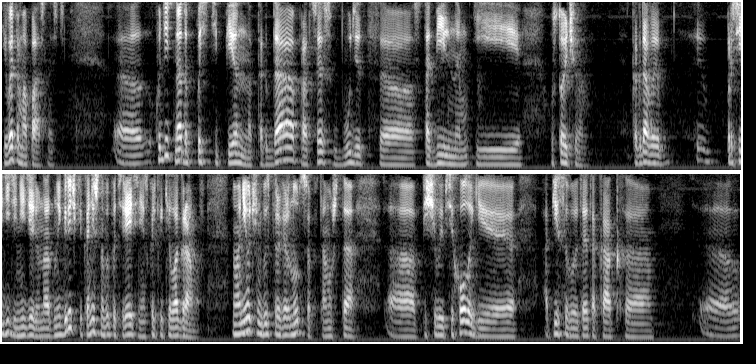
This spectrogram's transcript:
и в этом опасность. Э, худеть надо постепенно, тогда процесс будет э, стабильным и устойчивым. Когда вы э, просидите неделю на одной гречке, конечно, вы потеряете несколько килограммов. Но они очень быстро вернутся, потому что э, пищевые психологи описывают это как, э, э,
